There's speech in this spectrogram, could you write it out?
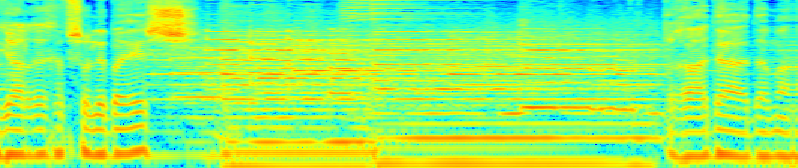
בגלל רכב שעולה באש. רעדה האדמה.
